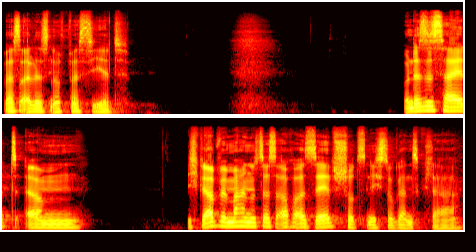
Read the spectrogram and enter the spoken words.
was alles noch passiert. Und das ist halt, ähm, ich glaube, wir machen uns das auch aus Selbstschutz nicht so ganz klar,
